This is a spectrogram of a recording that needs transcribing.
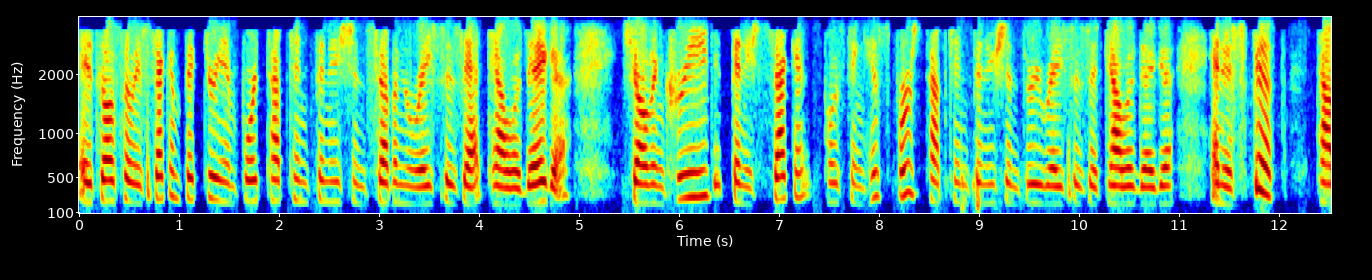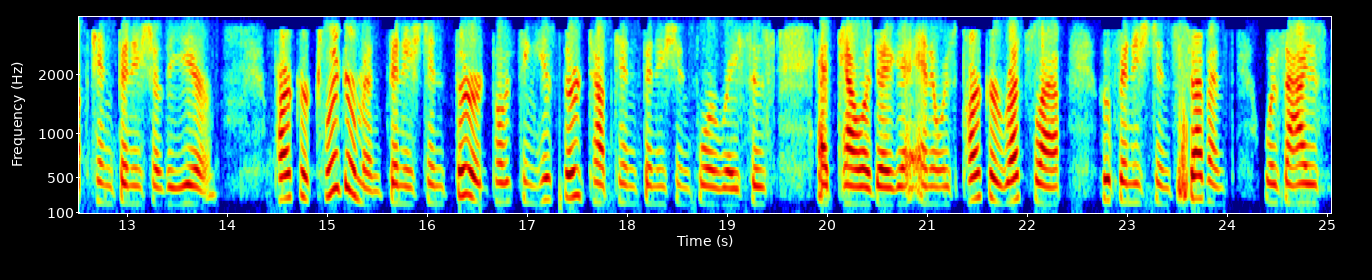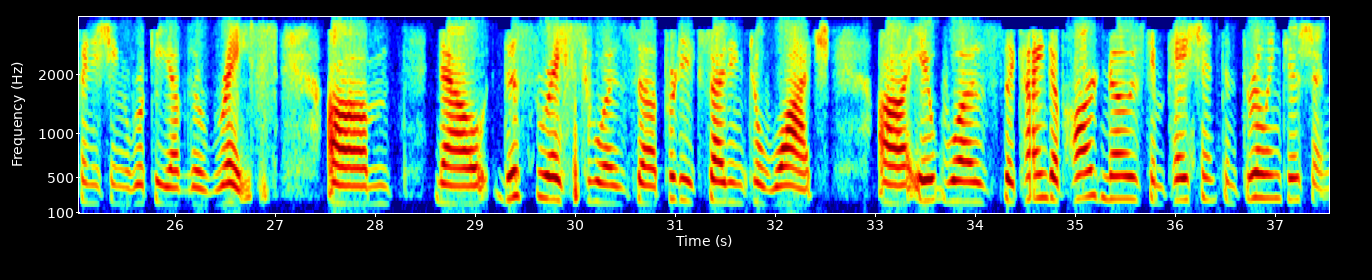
It's also his second victory and fourth top 10 finish in seven races at Talladega. Sheldon Creed finished second, posting his first top 10 finish in three races at Talladega and his fifth top 10 finish of the year. Parker Kligerman finished in third, posting his third top 10 finish in four races at Talladega, and it was Parker Retzlaff who finished in seventh, was the highest finishing rookie of the race. Um, now, this race was uh, pretty exciting to watch. Uh, it was the kind of hard-nosed, impatient, and thrilling cushion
